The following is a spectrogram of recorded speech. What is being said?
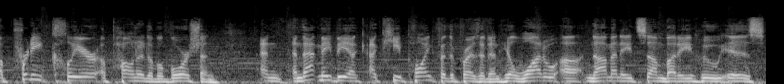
a pretty clear opponent of abortion. And, and that may be a, a key point for the president. He'll want to uh, nominate somebody who is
